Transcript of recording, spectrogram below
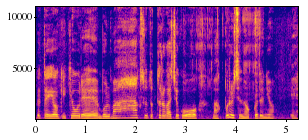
그때 여기 겨울에 물 막 수도 틀어가지고 막 뿌릴 수는 없거든요 예.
